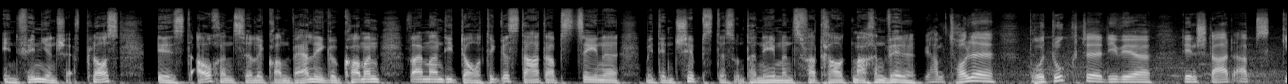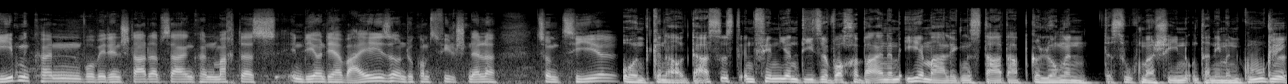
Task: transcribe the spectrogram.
Infineon-Chef Ploss ist auch in Silicon Valley gekommen, weil man die dortige Start-up-Szene mit den Chips des Unternehmens vertraut machen will. Wir haben tolle Produkte, die wir den Start-ups geben können, wo wir den Start-ups sagen können, mach das in der und der Weise und du kommst viel schneller zum Ziel. Und genau das ist Infineon diese Woche bei einem ehemaligen Start-up gelungen. Das Suchmaschinenunternehmen Google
